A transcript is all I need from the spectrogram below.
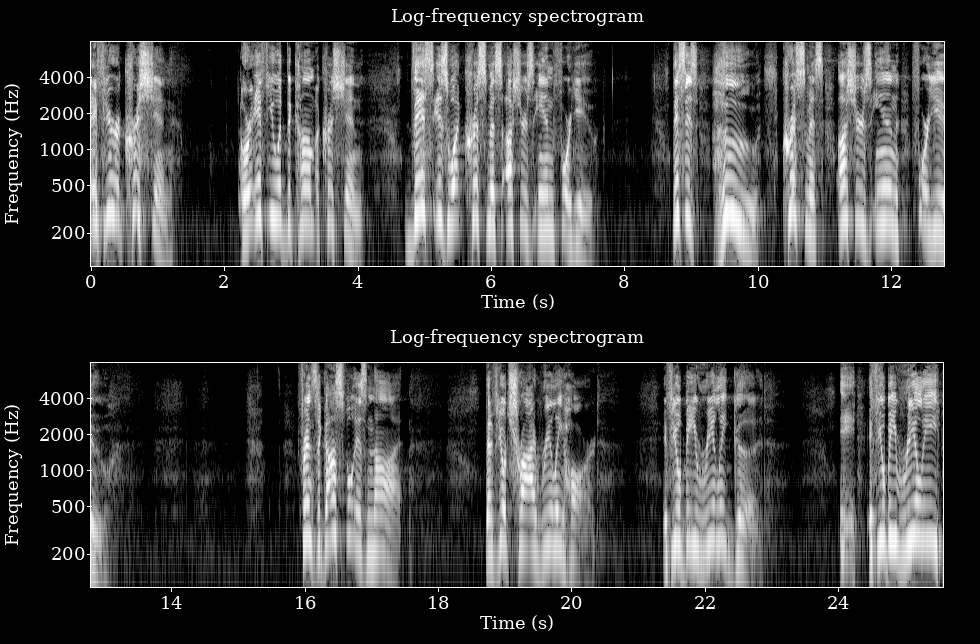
If you're a Christian, or if you would become a Christian, this is what Christmas ushers in for you. This is who Christmas ushers in for you. Friends, the gospel is not that if you'll try really hard, if you'll be really good, if you'll be really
